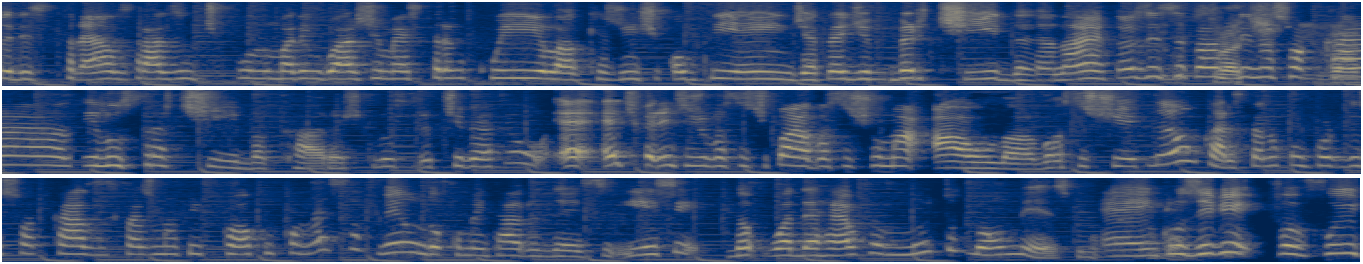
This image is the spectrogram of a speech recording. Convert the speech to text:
eles tra trazem, tipo, numa linguagem mais tranquila, que a gente compreende, até divertida, né? Então, às vezes você tá ali na sua casa. Ilustrativa, cara. Acho que ilustrativa é... Não, é, é diferente de você, tipo, ah, vou assistir uma aula, vou assistir. Não, cara, você tá no conforto da sua casa, você faz uma pipoca e começa a ver um documentário desse. E esse What the Hell foi muito bom mesmo. É, inclusive, foi, fui,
